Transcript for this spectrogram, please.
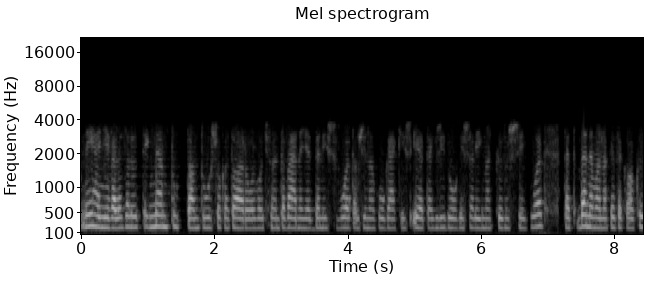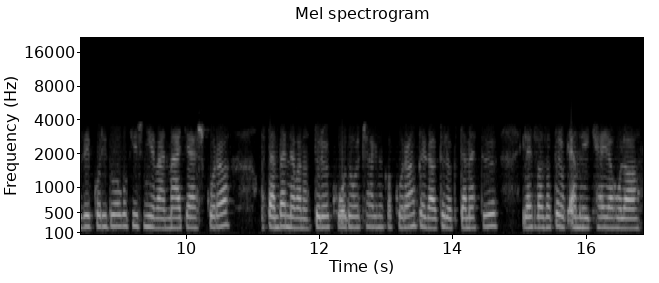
néhány évvel ezelőttig nem tudtam túl sokat arról, hogy fönt a Várnegyedben is voltak zsinagógák, és éltek zsidók, és elég nagy közösség volt. Tehát benne vannak ezek a középkori dolgok is, nyilván Mátyás kora, aztán benne van a török hódoltságnak a kora, például a török temető, illetve az a török emlékhely, ahol a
